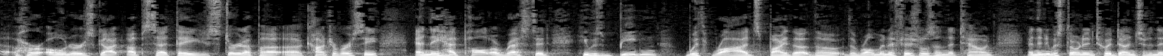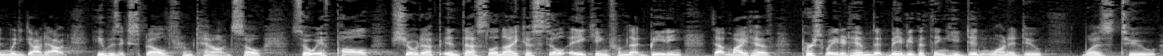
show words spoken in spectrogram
her owners got upset. They stirred up a, a, controversy and they had Paul arrested. He was beaten with rods by the, the, the, Roman officials in the town and then he was thrown into a dungeon and then when he got out, he was expelled from town. So, so if Paul showed up in Thessalonica still aching from that beating, that might have persuaded him that maybe the thing he didn't want to do was to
